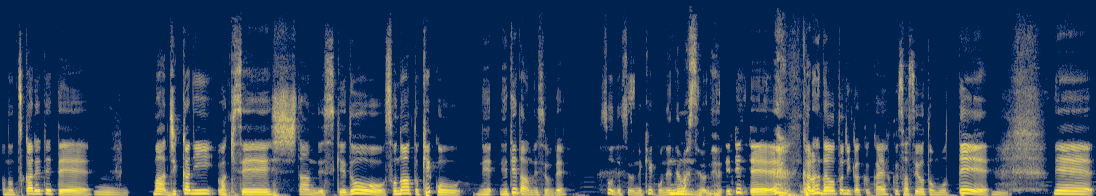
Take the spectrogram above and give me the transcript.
あの疲れてて、うんまあ実家には帰省したんですけど、その後結構寝寝てたんですよね。そうですよね。結構寝てましたよね。寝てて、体をとにかく回復させようと思って、うんで、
